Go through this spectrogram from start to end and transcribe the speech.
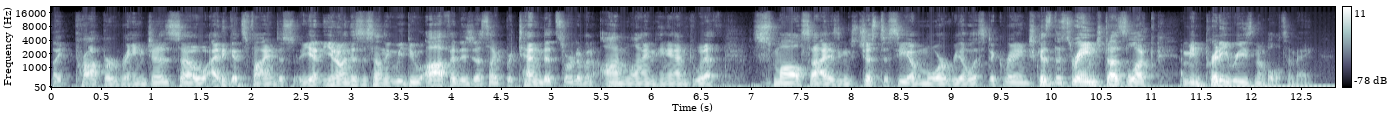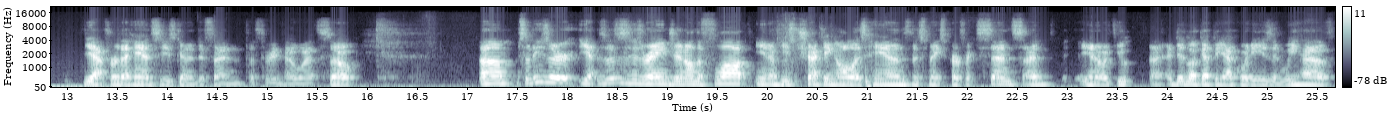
like proper ranges. So I think it's fine to you know, and this is something we do often is just like pretend it's sort of an online hand with small sizings just to see a more realistic range because this range does look I mean pretty reasonable to me. Yeah, for the hands he's going to defend the three bet with. So, um, so these are yeah. So this is his range, and on the flop, you know, he's checking all his hands. This makes perfect sense. I, you know, if you, I did look at the equities, and we have,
